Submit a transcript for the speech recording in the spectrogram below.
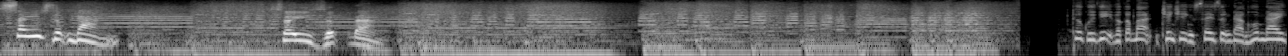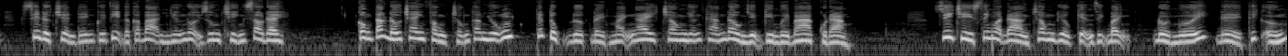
Xây dựng Đảng. Xây dựng Đảng. Thưa quý vị và các bạn, chương trình xây dựng Đảng hôm nay xin được chuyển đến quý vị và các bạn những nội dung chính sau đây. Công tác đấu tranh phòng chống tham nhũng tiếp tục được đẩy mạnh ngay trong những tháng đầu nhiệm kỳ 13 của Đảng. Duy trì sinh hoạt Đảng trong điều kiện dịch bệnh, đổi mới để thích ứng.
